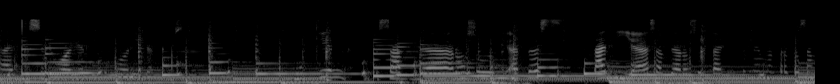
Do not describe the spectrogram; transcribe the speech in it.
Hadis riwayat Bukhari dan Muslim. Mungkin sabda Rasul di atas tadi ya sabda Rasul tadi itu memang terkesan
